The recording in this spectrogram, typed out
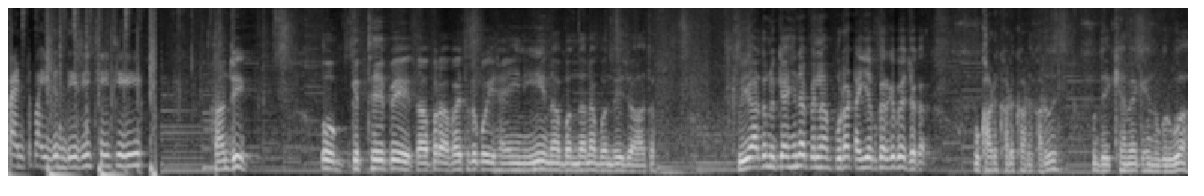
ਪੈਂਟ ਪਾਈ ਦਿੰਦੀ ਸੀ ਚੀ ਚੀ ਹਾਂਜੀ। ਉਹ ਕਿੱਥੇ ਭੇਜਤਾ ਭਰਾਵਾ ਇੱਥੇ ਤਾਂ ਕੋਈ ਹੈ ਹੀ ਨਹੀਂ ਨਾ ਬੰਦਾ ਨਾ ਬੰਦੇ ਜਾਤ। ਵੀ ਯਾਰ ਤੈਨੂੰ ਕਿਹਾ ਸੀ ਨਾ ਪਹਿਲਾਂ ਪੂਰਾ ਟਾਈ ਅਪ ਕਰਕੇ ਭੇਜਿਆ ਕਰ। ਉਹ ਖੜ ਖੜ ਖੜ ਖੜ ਓਏ। ਉਹ ਦੇਖਿਆ ਮੈਂ ਕਿਸੇ ਨੂੰ ਗੁਰੂਆ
